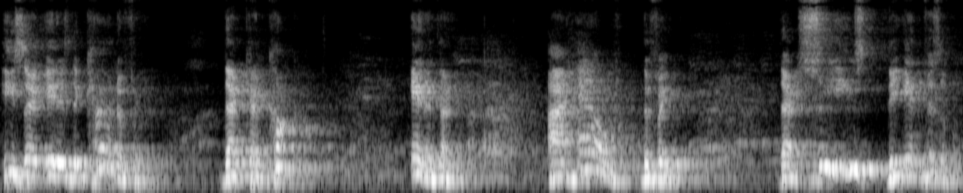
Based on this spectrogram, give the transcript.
He said, It is the kind of faith that can conquer anything. I have the faith that sees the invisible,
